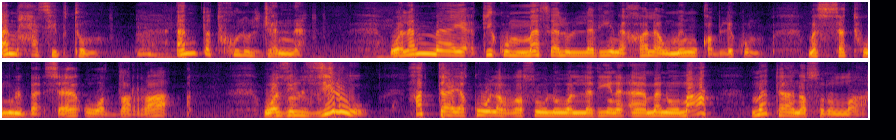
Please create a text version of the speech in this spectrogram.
أم حسبتم أن تدخلوا الجنة ولما يأتكم مثل الذين خلوا من قبلكم مستهم البأساء والضراء وزلزلوا حتى يقول الرسول والذين آمنوا معه متى نصر الله؟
